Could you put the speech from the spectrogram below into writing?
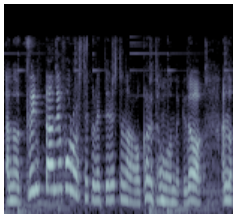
あのツイッターでフォローしてくれてる人ならわかると思うんだけどあのコンパイル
